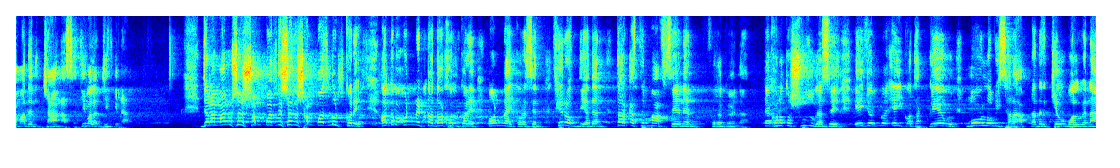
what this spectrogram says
আমাদের জান আছে। কি বলেন, ঠিক কিনা? যারা মানুষের সম্পদ, দেশের সম্পদ লুট করে অথবা অন্যেরটা দখল করে, অন্যায় করেছেন, ফেরত দিয়ে দেন, তার কাছে মাফ চেয়ে নেন, কথা কয় না। এখনও তো সুযোগ আছে। এই জন্য এই কথা কেউ, মৌলবী ছাড়া আপনাদের কেউ বলবে না।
